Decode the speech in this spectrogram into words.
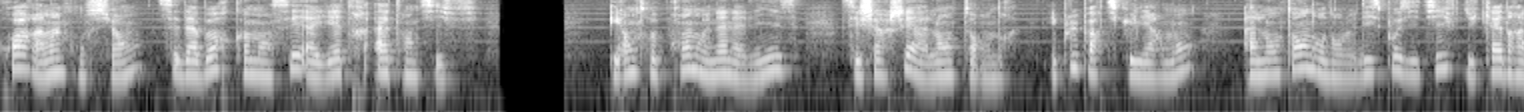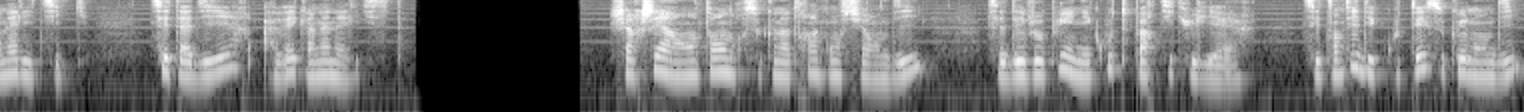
Croire à l'inconscient, c'est d'abord commencer à y être attentif. Et entreprendre une analyse, c'est chercher à l'entendre, et plus particulièrement à l'entendre dans le dispositif du cadre analytique, c'est-à-dire avec un analyste. Chercher à entendre ce que notre inconscient dit, c'est développer une écoute particulière, c'est tenter d'écouter ce que l'on dit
